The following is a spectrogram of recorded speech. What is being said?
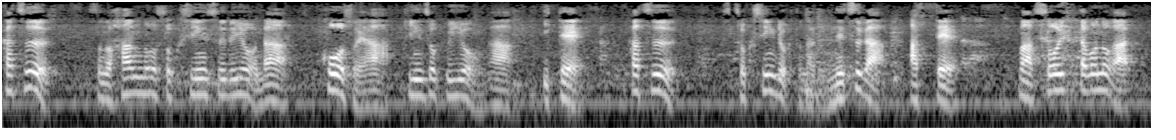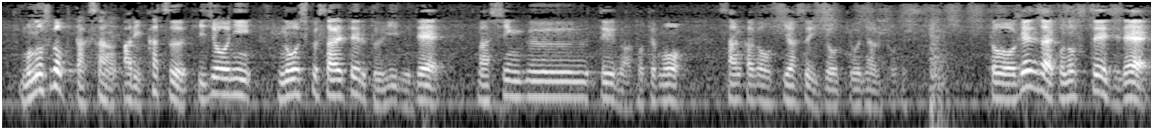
かつ、その反応を促進するような酵素や金属イオンがいて、かつ、促進力となる熱があって、まあ、そういったものがものすごくたくさんあり、かつ非常に濃縮されているという意味で、マッシングっていうのはとても酸化が起きやすい状況にあるそうです。と現在このステージで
